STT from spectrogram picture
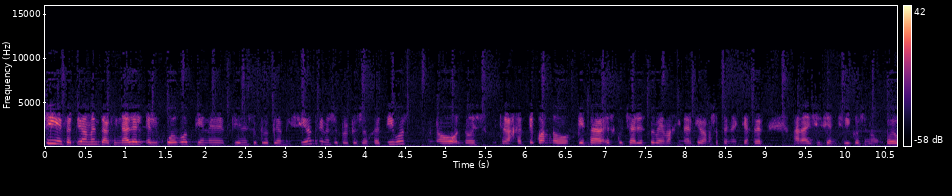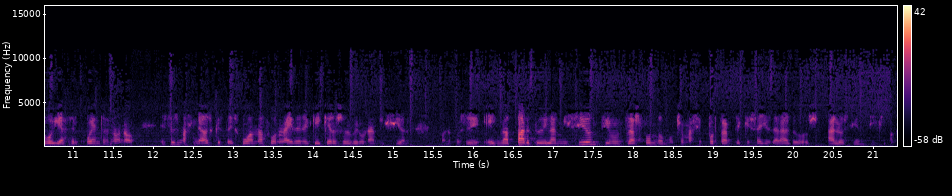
Sí, efectivamente, al final el, juego tiene, tiene su propia misión, tiene sus propios objetivos. No, no es la gente cuando empieza a escuchar esto va a imaginar que vamos a tener que hacer análisis científicos en un juego y hacer cuentas. No, no. Esto es imaginaos que estáis jugando a Fortnite en el que hay que resolver una misión. Bueno, pues eh, en una parte de la misión tiene un trasfondo mucho más importante que es ayudar a los, a los científicos.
